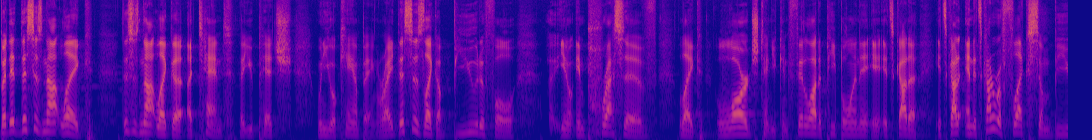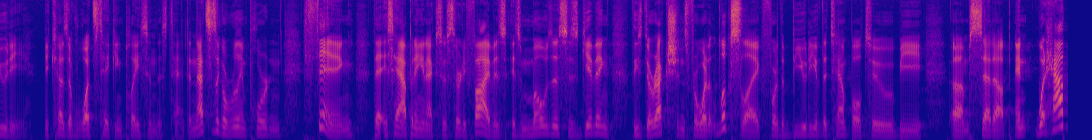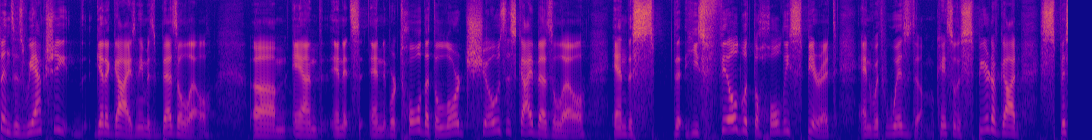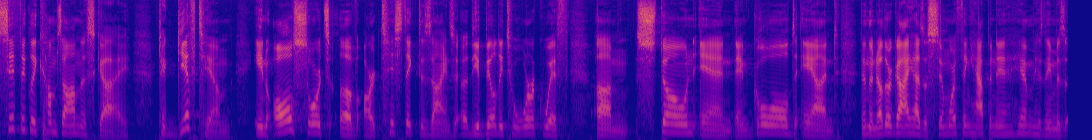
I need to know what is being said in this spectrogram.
but it, this is not like this is not like a, a, tent that you pitch when you go camping, right? This is like a beautiful, uh, you know, impressive, like large tent. You can fit a lot of people in it. it has got to, it's got, and it's got to reflect some beauty because of what's taking place in this tent. And that's like a really important thing that is happening in Exodus 35 is, is Moses is giving these directions for what it looks like for the beauty of the temple to be um, set up. And what happens is we actually get a guy, his name is Bezalel. Um, and, and, it's, and we're told that the Lord chose this guy Bezalel, and the that he's filled with the Holy Spirit and with wisdom. Okay, so the Spirit of God specifically comes on this guy to gift him in all sorts of artistic designs, uh, the ability to work with um, stone and, and gold. And then another guy has a similar thing happen to him. His name is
